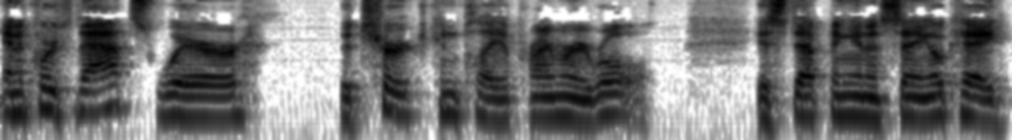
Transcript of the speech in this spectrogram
And of course, that's where the church can play a primary role, is stepping in and saying, okay,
